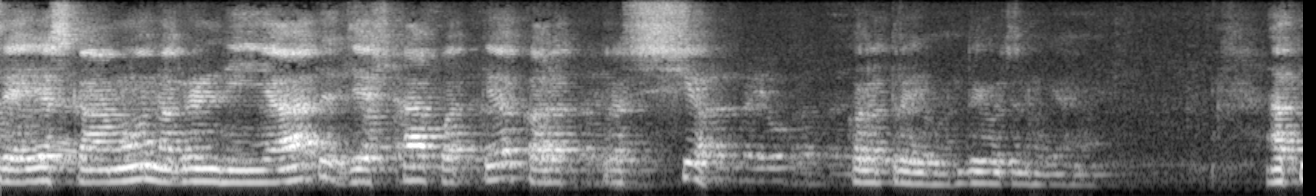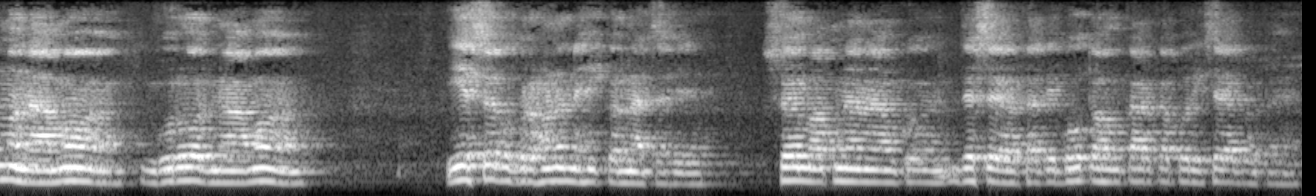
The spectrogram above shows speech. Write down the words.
श्रेयस कामो न गृहणीयात ज्येष्ठापत्य कलत्रस्य। कलत्र द्विवचन हो गया है। आत्म नाम गुरुर नाम ये सब ग्रहण नहीं करना चाहिए। स्वयं अपने नाम को, जैसे अर्थात बहुत अहंकार का परिचय होता है।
